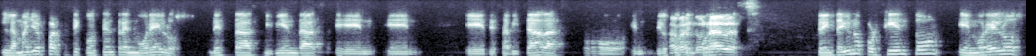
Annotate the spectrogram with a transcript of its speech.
la mayor parte se concentra en Morelos, de estas viviendas en, eh, deshabitadas o de abandonadas. 31% en Morelos,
